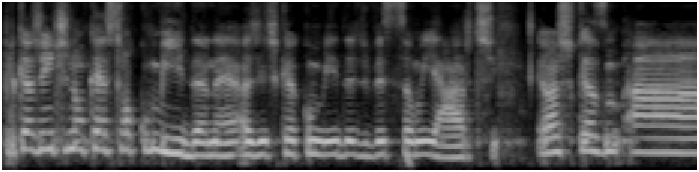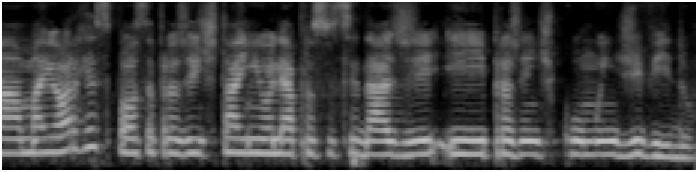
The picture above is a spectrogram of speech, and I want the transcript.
Porque a gente não quer só comida, né? A gente quer comida, diversão e arte. Eu acho que as, a maior resposta para a gente está em olhar para a sociedade e para a gente como indivíduo.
